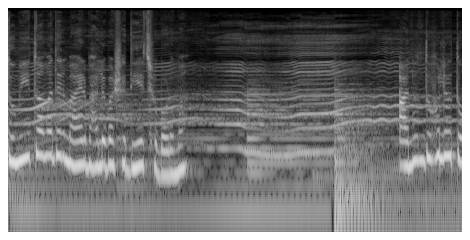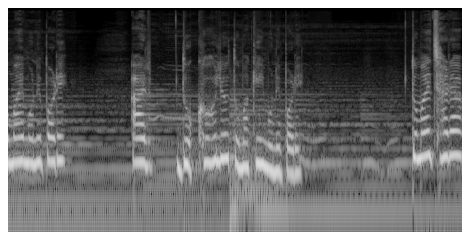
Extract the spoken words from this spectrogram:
তুমিই তো আমাদের মায়ের ভালোবাসা দিয়েছ, বড় মা। আনন্দ হলেও তোমায় মনে পড়ে, আর দুঃখ হলেও তোমাকেই মনে পড়ে। তোমায় ছাড়া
